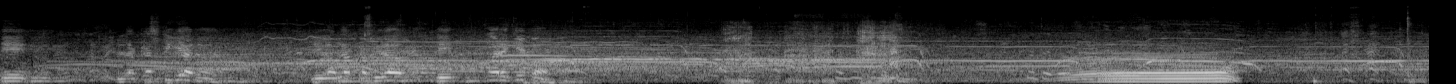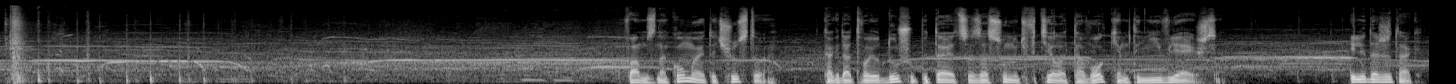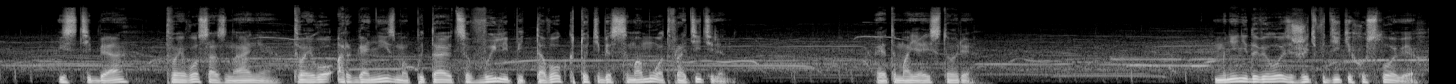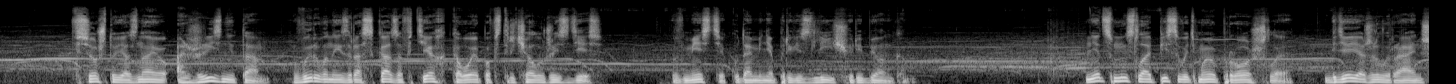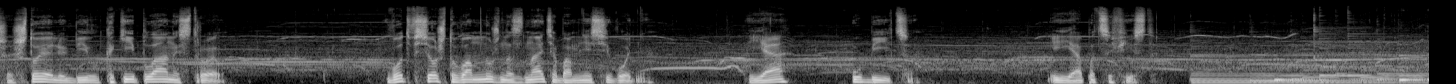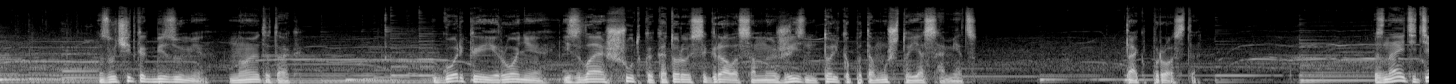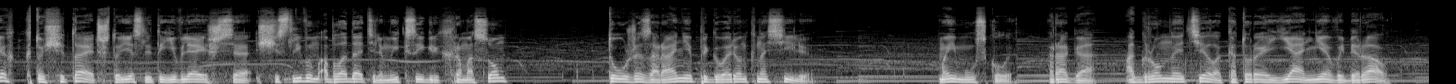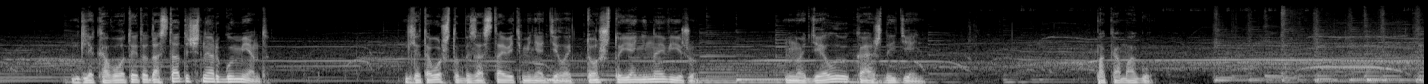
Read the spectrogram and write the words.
de la Castellana, de la Blanca Ciudad de Arequipa. Вам знакомо это чувство, когда твою душу пытаются засунуть в тело того, кем ты не являешься? Или даже так, из тебя, твоего сознания, твоего организма пытаются вылепить того, кто тебе самому отвратителен. Это моя история. Мне не довелось жить в диких условиях. Все, что я знаю о жизни там, вырвано из рассказов тех, кого я повстречал уже здесь в месте, куда меня привезли еще ребенком. Нет смысла описывать мое прошлое, где я жил раньше, что я любил, какие планы строил. Вот все, что вам нужно знать обо мне сегодня. Я убийца. И я пацифист. Звучит как безумие, но это так. Горькая ирония и злая шутка, которую сыграла со мной жизнь только потому, что я самец. Так просто. Знаете тех, кто считает, что если ты являешься счастливым обладателем XY хромосом, то уже заранее приговорен к насилию? Мои мускулы, рога, огромное тело, которое я не выбирал. Для кого-то это достаточный аргумент – для того, чтобы заставить меня делать то, что я ненавижу, но делаю каждый день. Пока могу.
